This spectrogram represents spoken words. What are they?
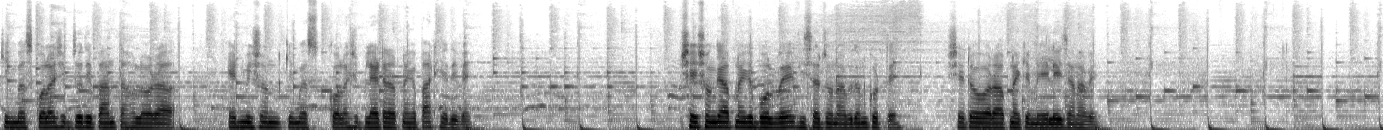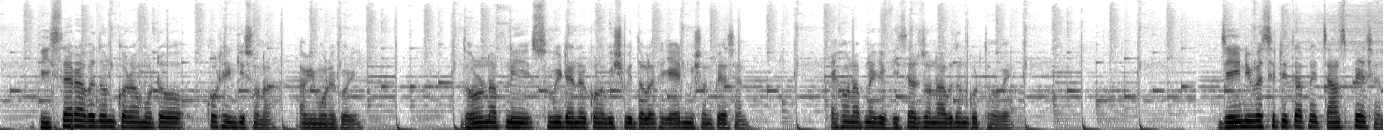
কিংবা স্কলারশিপ যদি পান, তাহলে ওরা অ্যাডমিশন কিংবা স্কলারশিপ লেটার আপনাকে পাঠিয়ে দিবে। সেই সঙ্গে আপনাকে বলবে ভিসার জন্য আবেদন করতে। সেটাও ওরা আপনাকে মেইলেই জানাবে। ভিসার আবেদন করা মোটো কঠিন কিছু না, আমি মনে করি। ধরুন আপনি সুইডেনের কোনো বিশ্ববিদ্যালয় থেকে অ্যাডমিশন পেয়েছেন। এখন আপনাকে ভিসার জন্য আবেদন করতে হবে। যে ইউনিভার্সিটিতে আপনি চান্স পেয়েছেন,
